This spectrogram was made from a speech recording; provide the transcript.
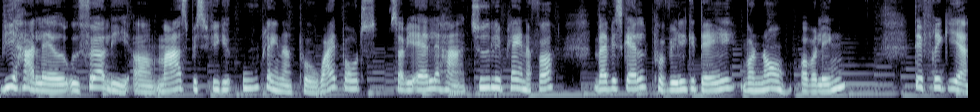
Vi har lavet udførlige og meget specifikke ugeplaner på whiteboards, så vi alle har tydelige planer for, hvad vi skal på hvilke dage, hvornår og hvor længe. Det frigiver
